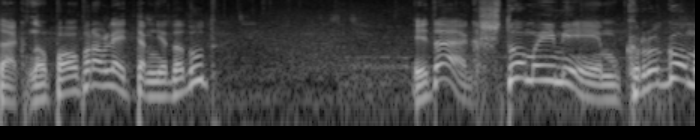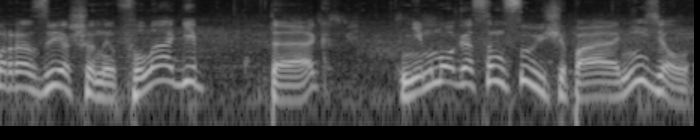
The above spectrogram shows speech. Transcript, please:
Так, но поуправлять-то мне дадут? Итак, что мы имеем? Кругом развешаны флаги. Так, немного сенсу еще понизил.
